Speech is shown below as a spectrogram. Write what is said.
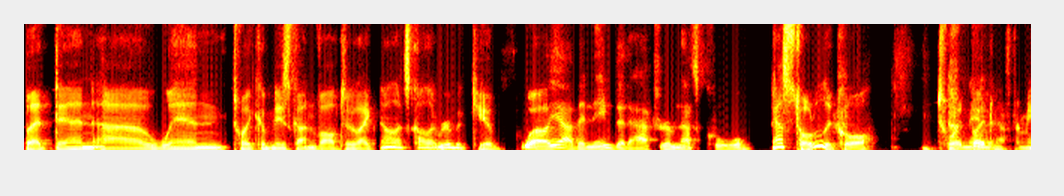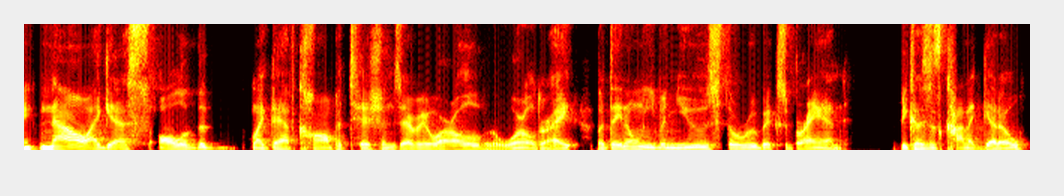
But then uh, when toy companies got involved, they're like, no, let's call it Rubik Cube. Well, yeah, they named it after him. That's cool. That's totally cool. Toy named but after me. Now, I guess all of the like they have competitions everywhere all over the world, right? But they don't even use the Rubik's brand because it's kind of ghetto.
